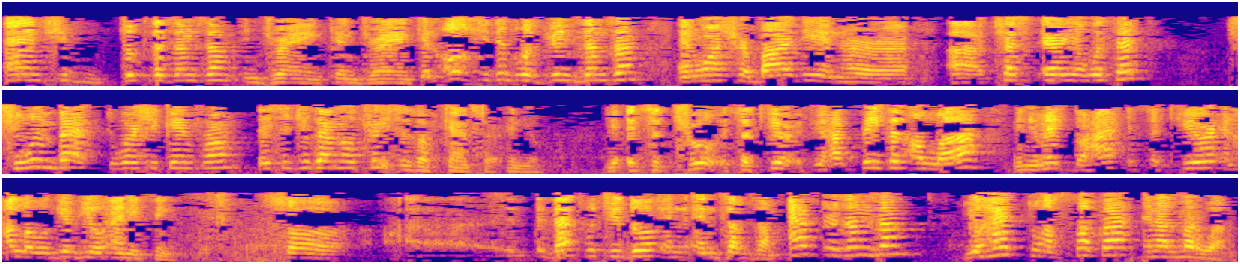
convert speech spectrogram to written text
And she took the Zamzam and drank and drank. And all she did was drink Zamzam and wash her body and her uh, chest area with it. She went back to where she came from. They said, you got no traces of cancer in you. It's a true, it's a cure. If you have faith in Allah and you make dua, it's a cure and Allah will give you anything. So, uh, that's what you do in, in Zamzam. After Zamzam, you head to As-Safa and Al-Marwa.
